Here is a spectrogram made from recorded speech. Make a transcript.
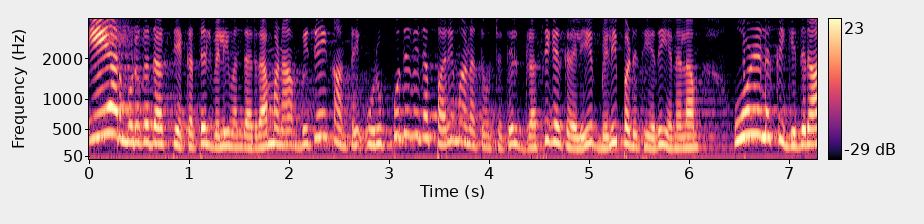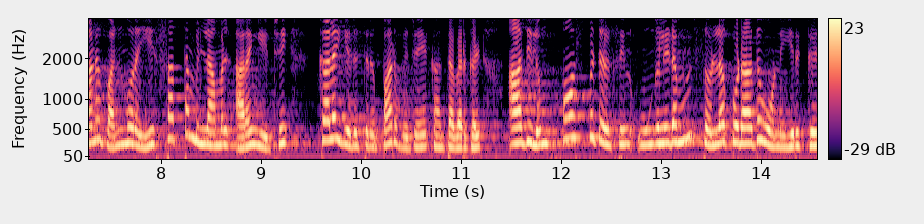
ஏ ஆர் முருகதாஸ் இயக்கத்தில் வெளிவந்த ரமணா விஜயகாந்தை ஒரு புதுவித பரிமாண தோற்றத்தில் ரசிகர்களிடையே வெளிப்படுத்தியது எனலாம். ஊழலுக்கு எதிரான வன்முறையை சத்தம் இல்லாமல் அரங்கேற்றி களை எடுத்திருப்பார் விஜயகாந்த் அவர்கள். அதிலும் ஹாஸ்பிட்டல்ஸின் உங்களிடமும் சொல்லக்கூடாத ஒன்று இருக்கு.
